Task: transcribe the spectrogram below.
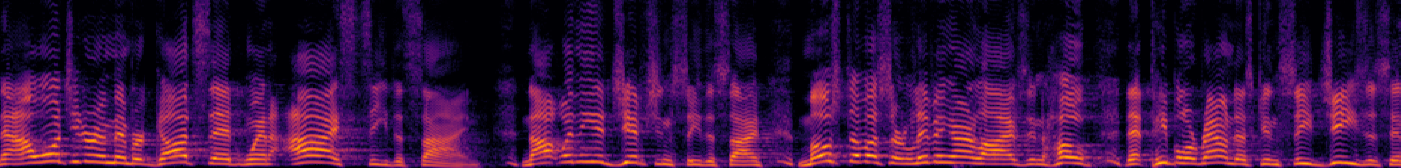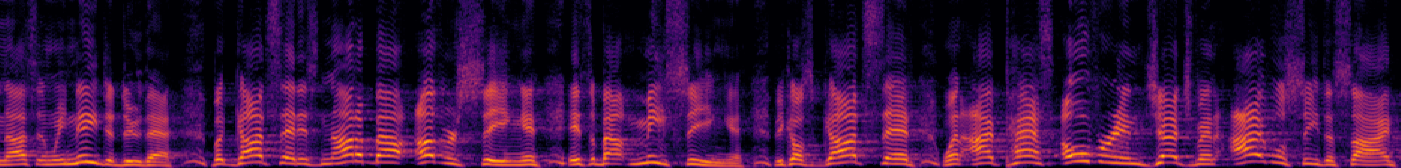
Now, I want you to remember, God said, when I see the sign, not when the Egyptians see the sign. Most of us are living our lives in hope that people around us can see Jesus in us, and we need to do that. But God said, it's not about others seeing it, it's about me seeing it. Because God said, when I pass over in judgment, I will see the sign.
